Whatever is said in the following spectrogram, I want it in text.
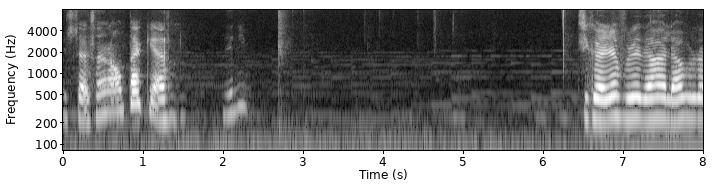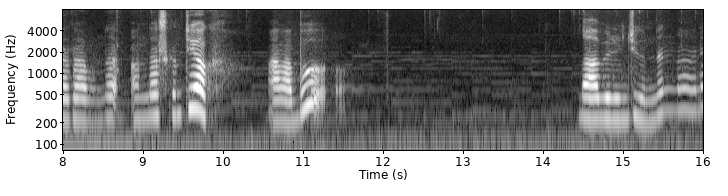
İstersen al tak ya. Ne diyeyim? Çıkarca Freddy hala burada tamam onda, onda sıkıntı yok. Ama bu daha birinci günden daha ne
